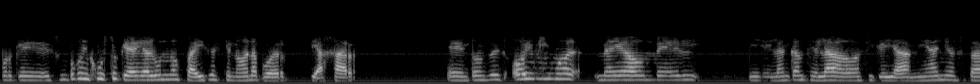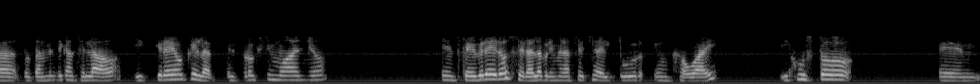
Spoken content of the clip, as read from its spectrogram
porque es un poco injusto que hay algunos países que no van a poder viajar. Entonces, hoy mismo me ha llegado un mail y la han cancelado, así que ya mi año está totalmente cancelado y creo que la- el próximo año, en febrero, será la primera fecha del Tour en Hawái y justo eh,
